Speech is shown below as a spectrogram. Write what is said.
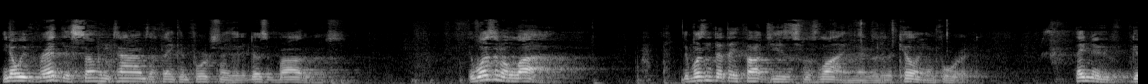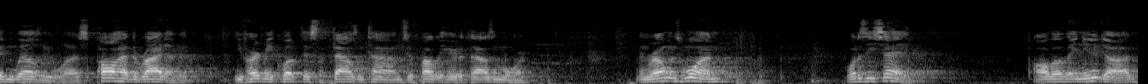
You know, we've read this so many times, I think, unfortunately, that it doesn't bother us. It wasn't a lie. It wasn't that they thought Jesus was lying, they were killing him for it. They knew good and well who he was. Paul had the right of it. You've heard me quote this a thousand times. You'll probably hear it a thousand more. In Romans 1, what does he say? Although they knew God,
